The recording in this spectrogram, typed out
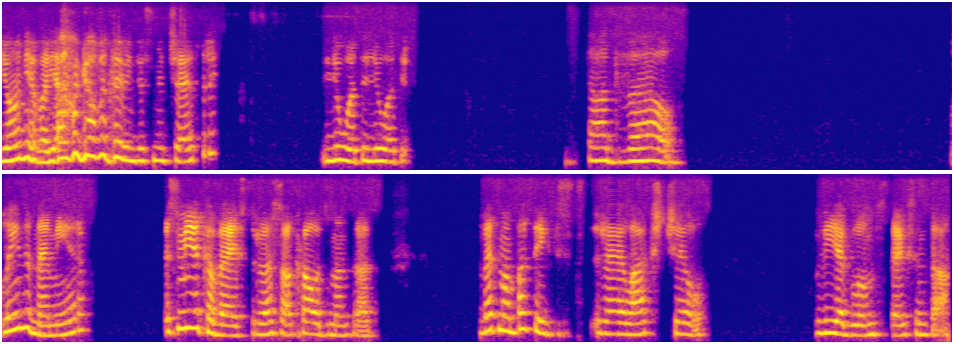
Joņeva Jāgava 94. Ļoti, ļoti. Tāda vēl. Linda nemiera. Es iekavēju tur veselu kaudzi, manuprāt. Bet man patīk tas relaks, chill, vieglums, teiksim tā,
